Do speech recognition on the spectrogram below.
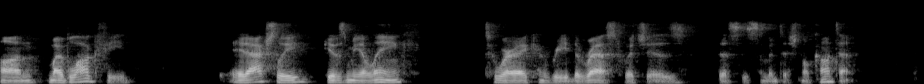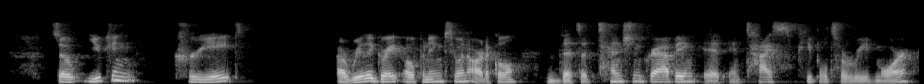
on my blog feed. It actually gives me a link to where I can read the rest, which is this is some additional content. So you can create a really great opening to an article that's attention grabbing, it entices people to read more,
